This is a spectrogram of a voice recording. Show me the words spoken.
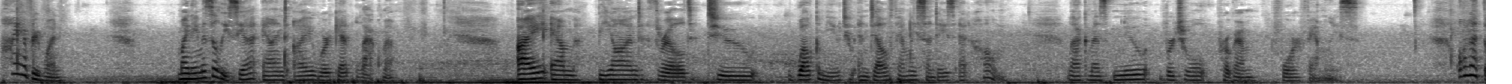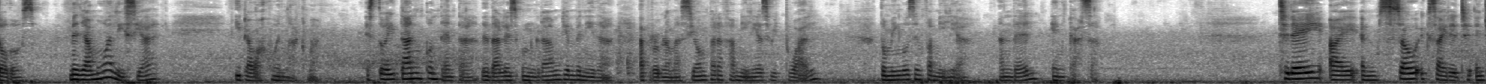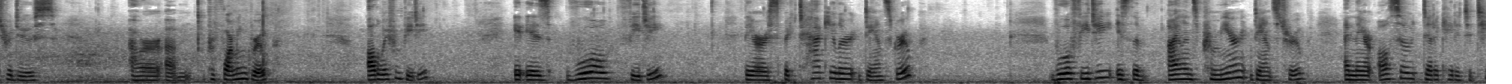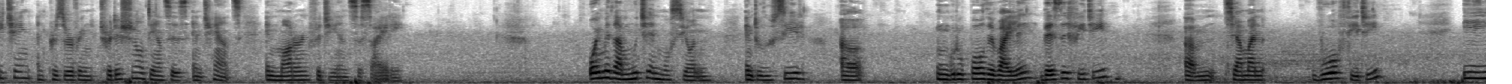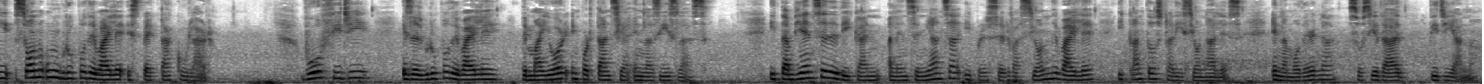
Hi, everyone. My name is Alicia, and I work at LACMA. I am beyond thrilled to welcome you to Andell Family Sundays at Home, LACMA's new virtual program for families. Hola a todos. Me llamo Alicia y trabajo en LACMA. Estoy tan contenta de darles una gran bienvenida a programación para familias virtual, Domingos en Familia, Andell en Casa. Today, I am so excited to introduce our um, performing group, all the way from Fiji. It is Vou Fiji. They are a spectacular dance group Vou Fiji is the island's premier dance troupe, and they are also dedicated to teaching and preserving traditional dances and chants in modern Fijian society. Hoy me da mucha emoción introducir a un grupo de baile desde Fiji. Um, se llaman Vou Fiji y son un grupo de baile espectacular. Vou Fiji es el grupo de baile de mayor importancia en las islas y también se dedican a la enseñanza y preservación de baile y cantos tradicionales en la moderna sociedad fijiana.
